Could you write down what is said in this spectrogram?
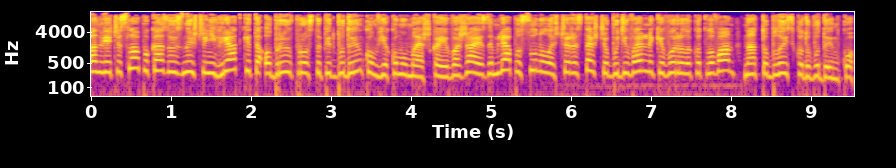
Пан В'ячеслав показує знищені грядки та обрив просто під будинком, в якому мешкає. Вважає, земля посунулась через те, що будівельники вирили котлован надто близько до будинку.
